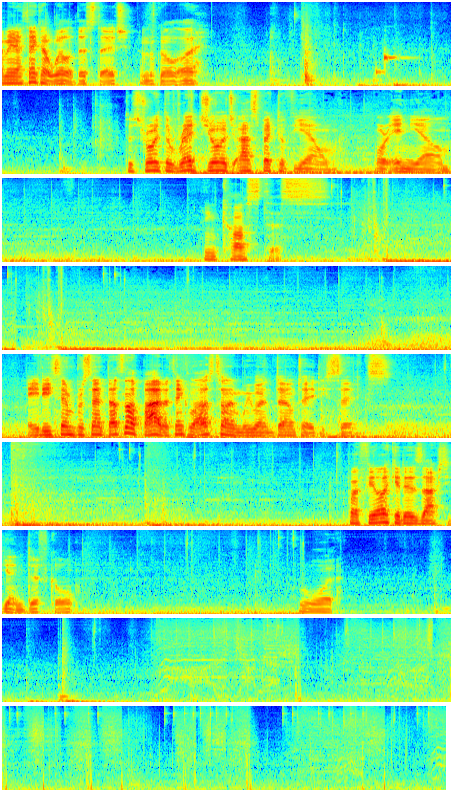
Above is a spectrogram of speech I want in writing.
I mean, I think I will at this stage. I'm not gonna lie. Destroyed the Red George aspect of Yhelm. Or in Yhelm. In Costas. Eighty-seven percent. That's not bad. I think last time we went down to eighty-six. But I feel like it is actually getting difficult. Right.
